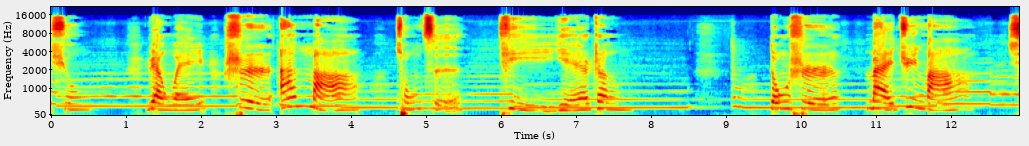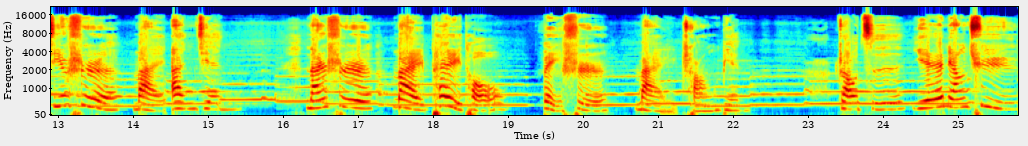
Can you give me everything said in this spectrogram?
兄。愿为市鞍马，从此替爷征。东市买骏马，西市买鞍鞯。南市买辔头，北市买长鞭。朝辞爷娘去，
